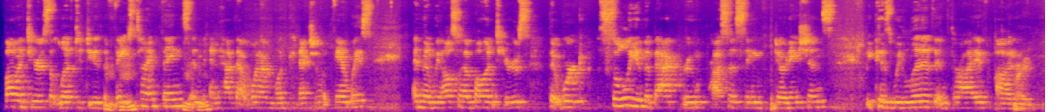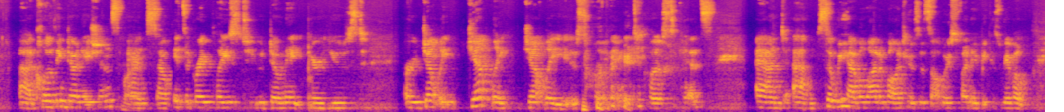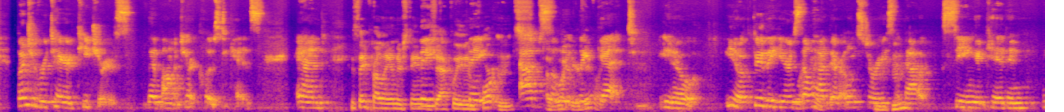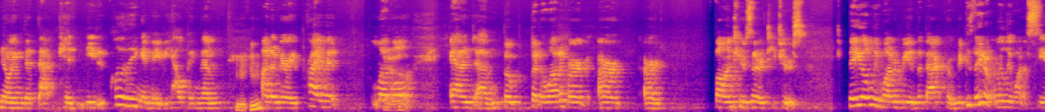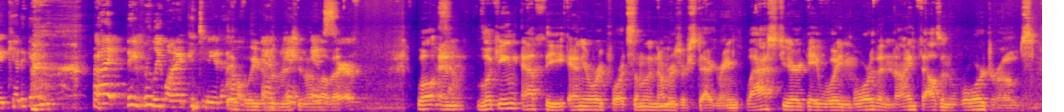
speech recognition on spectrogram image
volunteers that love to do the Mhm. FaceTime things Mhm. and, and have that one-on-one connection with families. And then we also have volunteers that work solely in the back room processing donations because we live and thrive on Right. uh, clothing donations. Right. And so it's a great place to donate your used or gently, gently, gently used clothing Right. to clothes to kids. And um, so we have a lot of volunteers. It's always funny because we have a bunch of retired teachers that volunteer clothes to kids. And Because they probably understand They- exactly the importance of what you're absolutely doing. get you know you know through the years they'll have their own stories Mhm. about seeing a kid and knowing that that kid needed clothing and maybe helping them Mhm. on a very private level and um, but but a lot of our our our volunteers that are teachers they only want to be in the back room because they don't really want to see a kid again but they really want to continue to help believe in the and, mission. and, I and love it. Well, and looking at the annual report, some of the mm-hmm. numbers are staggering. Last year gave away more than 9,000 wardrobes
